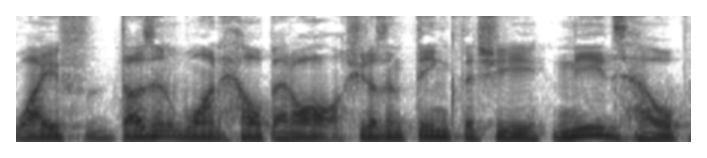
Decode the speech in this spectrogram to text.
wife doesn't want help at all. She doesn't think that she needs help,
